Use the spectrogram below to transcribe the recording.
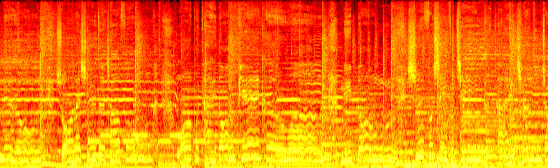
面容。说来是在嘲讽，我不太懂，偏渴望你懂。是否幸福轻得太沉重？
